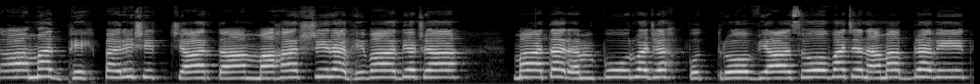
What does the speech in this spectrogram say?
तामद्भिः परिषिच्यार्ताम् महर्षिरभिवाद्य च। मातरम् पूर्वजः पुत्रो व्यासो वचनमब्रवीत्।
